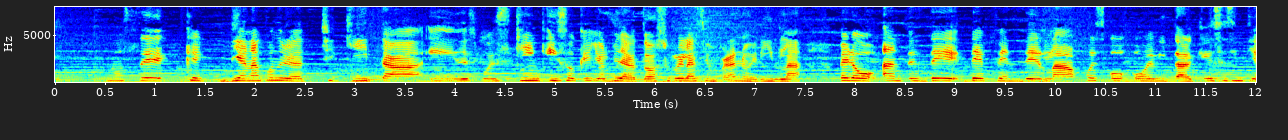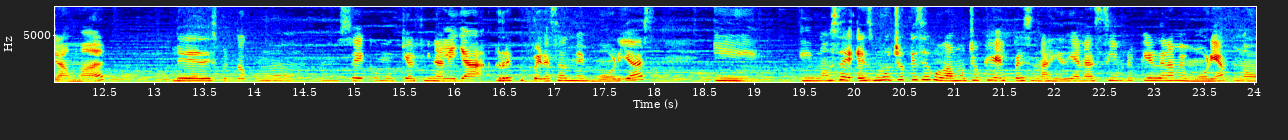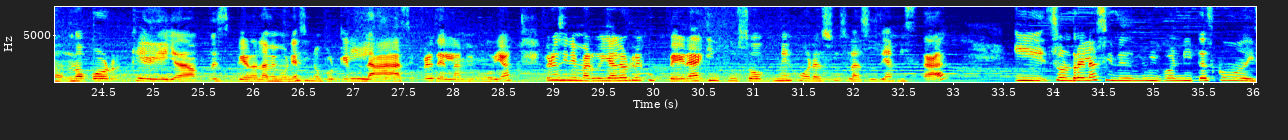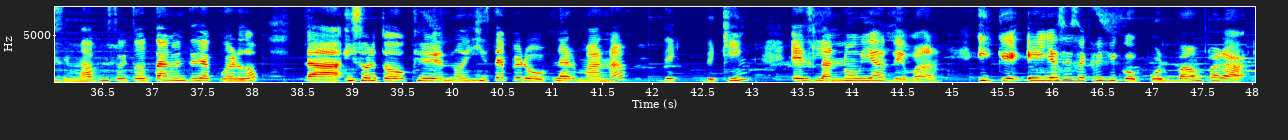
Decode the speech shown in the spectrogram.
no sé, que Diana cuando era chiquita y después King hizo que yo olvidara toda su relación para no herirla, pero antes de defenderla, pues, o, o evitar que se sintiera mal, le despertó como, no sé, como que al final ella recupera esas memorias y, y no sé, es mucho que se juega mucho que el personaje Diana siempre pierde la memoria, no, no porque ella pues pierda la memoria, sino porque la hace perder la memoria, pero sin embargo ella lo recupera, incluso mejora sus lazos de amistad. Y son relaciones muy bonitas, como dice Map, estoy totalmente de acuerdo. La, y sobre todo que no dijiste, pero la hermana de, de King es la novia de Van y que ella se sacrificó por Van para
